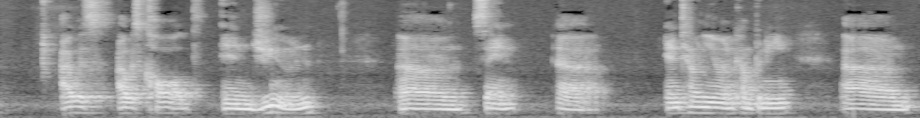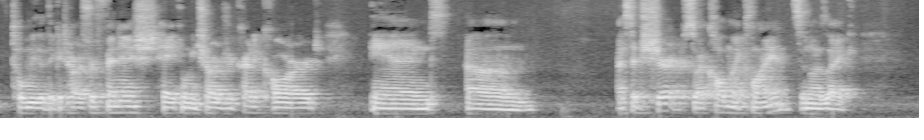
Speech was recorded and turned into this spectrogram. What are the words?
I was I was called in June um, saying uh, Antonio and company um, told me that the guitars were finished. Hey, can we charge your credit card? And um, I said sure. So I called my clients and I was like,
